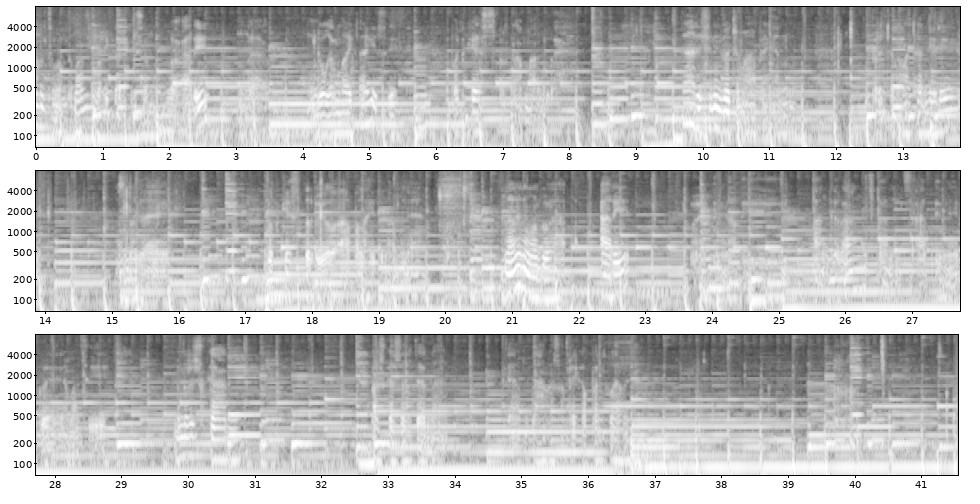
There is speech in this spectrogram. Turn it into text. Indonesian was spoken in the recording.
halo teman-teman balik lagi sama gue Ari. Nggak gue kan balik lagi sih. Podcast pertama gue nah ya, di sini gue cuma pengen perkenalkan diri sebagai podcaster apalah itu namanya. Sebenarnya nama gue meneruskan pasca sarjana yang entahlah sampai kapan kelarnya.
